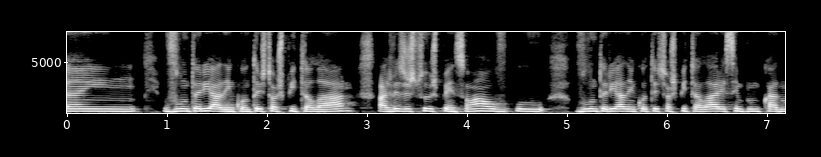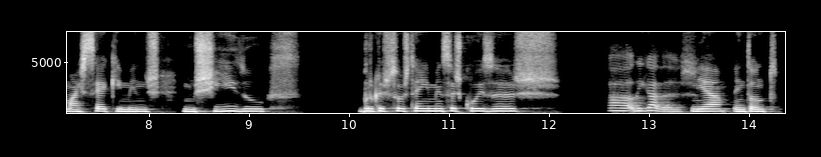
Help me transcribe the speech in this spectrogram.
em voluntariado em contexto hospitalar. Às vezes as pessoas pensam, ah, o, o voluntariado em contexto hospitalar é sempre um bocado mais seco e menos mexido, porque as pessoas têm imensas coisas. Ah, ligadas. Yeah. Então tu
